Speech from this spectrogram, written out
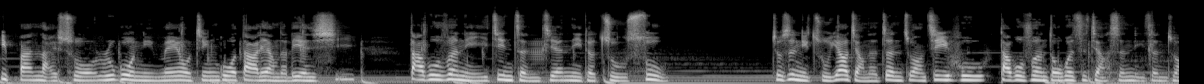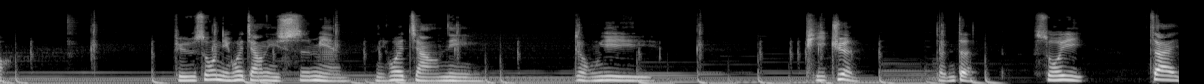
一般来说，如果你没有经过大量的练习，大部分你一进诊间，你的主诉就是你主要讲的症状，几乎大部分都会是讲生理症状。比如说，你会讲你失眠，你会讲你容易。疲倦等等，所以在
